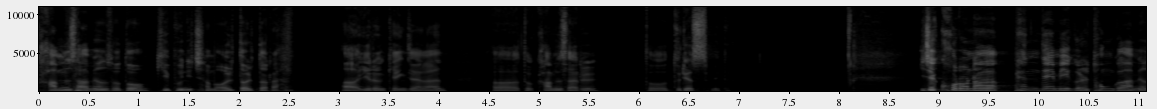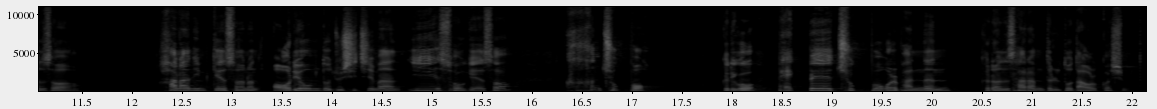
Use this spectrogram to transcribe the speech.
감사하면서도 기분이 참 얼떨떨한 아, 이런 굉장한 어, 또 감사를 또 누렸습니다. 이제 코로나 팬데믹을 통과하면서 하나님께서는 어려움도 주시지만 이 속에서 큰 축복 그리고 백배의 축복을 받는 그런 사람들도 나올 것입니다.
